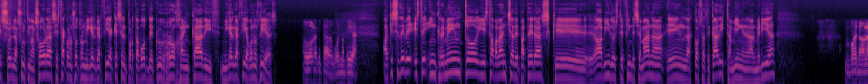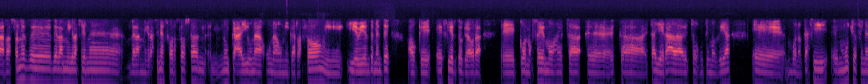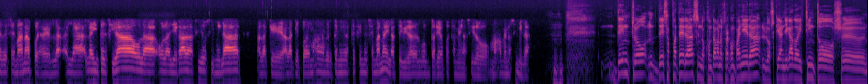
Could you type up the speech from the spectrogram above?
Eso en las últimas horas. Está con nosotros Miguel García, que es el portavoz de Cruz Roja en Cádiz. Miguel García, buenos días. Hola, ¿qué tal? Buenos días. ¿A qué se debe este incremento y esta avalancha de pateras que ha habido este fin de semana en las costas de Cádiz, también en Almería? Bueno, las razones de, las migraciones de las migraciones forzosas nunca hay una, una única razón y, evidentemente, aunque es cierto que ahora eh, conocemos esta, eh, esta esta llegada de estos últimos días, eh, bueno, casi en muchos fines de semana, pues la, la, intensidad o la, o la llegada ha sido similar a la que a la que podemos haber tenido este fin de semana y la actividad del voluntariado pues también ha sido más o menos similar. Dentro de esas pateras, nos contaba nuestra compañera, los que han llegado a distintos eh,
